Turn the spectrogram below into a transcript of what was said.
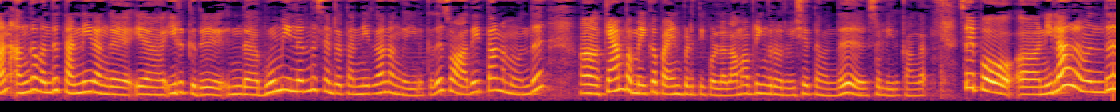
தான் அங்கே வந்து தண்ணீர் அங்கே இருக்குது. இந்த பூமியிலேருந்து சென்ற தண்ணீர் தான் அங்கே இருக்குது. ஸோ அதைத்தான் நம்ம வந்து கேம்ப் அமைக்க பயன்படுத்தி கொள்ளலாம் அப்படிங்கிற ஒரு விஷயத்த வந்து சொல்லியிருக்காங்க. ஸோ இப்போ நிலாவில் வந்து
